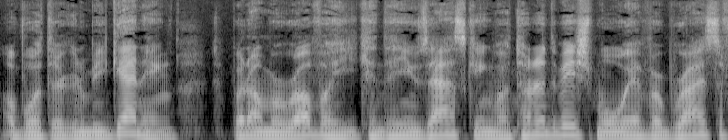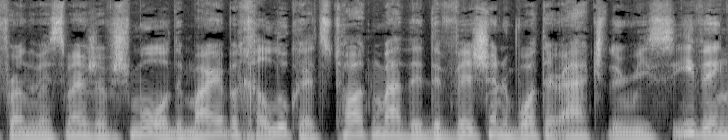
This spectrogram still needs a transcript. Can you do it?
of what they're going to be getting. But Amarava, he continues asking, Vatana de Shmuel, we have a brisa from the Besmesh of Shmuel, the Mari Bechaluka, it's talking about the division of what they're actually receiving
